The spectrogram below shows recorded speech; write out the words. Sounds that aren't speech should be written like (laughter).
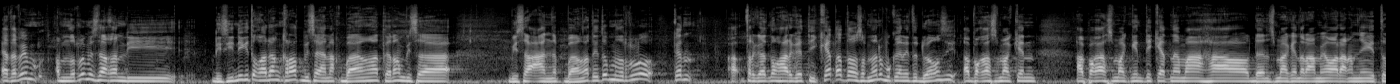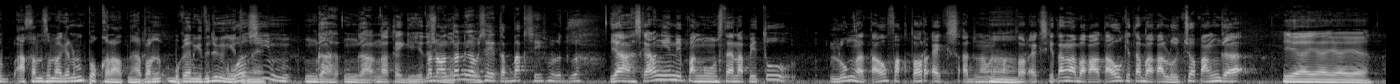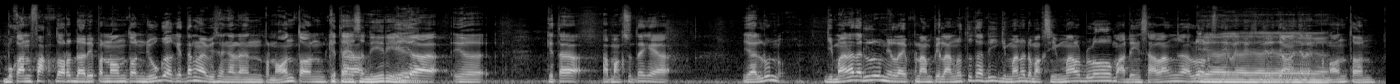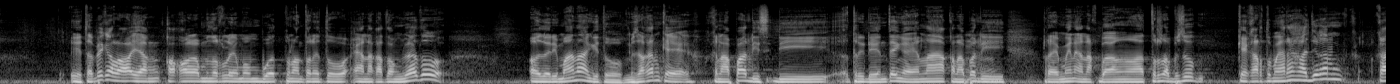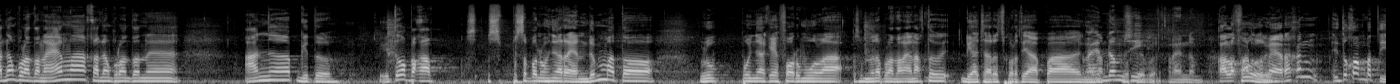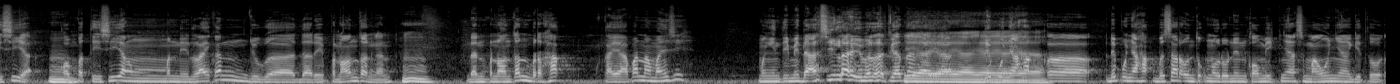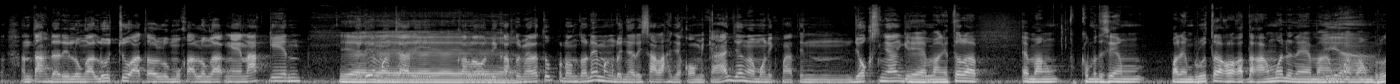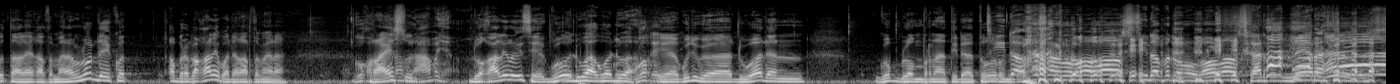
Eh tapi menurut lu misalkan di di sini gitu kadang crowd bisa enak banget, kadang bisa bisa anyep banget itu menurut lu kan uh, tergantung harga tiket atau sebenarnya bukan itu doang sih? Apakah semakin apakah semakin tiketnya mahal dan semakin ramai orangnya itu akan semakin empuk crowdnya? Apa bukan gitu juga Gue gitu sih enggak enggak enggak kayak gitu. sih Penonton nggak bisa ditebak sih menurut gua. Ya sekarang ini panggung stand up itu lu nggak tahu faktor X ada namanya Hmm. faktor X kita nggak bakal tahu kita bakal lucu apa enggak Iya iya iya iya. bukan faktor dari penonton juga kita nggak bisa nyalain penonton Kitanya sendiri ya? iya ya kita ah, maksudnya kayak ya lu gimana tadi lu nilai penampilan lu tuh tadi gimana udah maksimal belum ada yang salah nggak lu harus Iya, nilai iya, diri sendiri iya, jangan iya, nyalain iya. penonton Eh tapi kalau yang kalau menurut lo yang membuat penonton itu enak atau enggak tuh eh, dari mana gitu? Misalkan kayak kenapa di di Tridente nggak enak, kenapa di Remen enak banget. Terus abis itu kayak kartu merah aja kan kadang penontonnya enak, kadang penontonnya anyep gitu. Itu apakah se- sepenuhnya random atau lu punya kayak formula sebenarnya penonton enak tuh di acara seperti apa? enak Random seperti sih. apa? random kalau kartu ya? merah kan itu kompetisi ya Hmm. kompetisi yang menilai kan juga dari penonton kan Hmm. dan penonton berhak kayak apa namanya sih mengintimidasi lah ibarat kata Iya, kayak iya, iya, dia iya, punya iya. hak eh, dia punya hak besar untuk nurunin komiknya semaunya gitu entah dari lu nggak lucu atau lu muka lu nggak ngenakin Iya, jadi iya, emang iya, cari iya, iya, kalau di iya. kartu merah tuh penontonnya emang udah nyari salahnya komiknya aja nggak mau nikmatin jokesnya gitu Iya emang itulah emang kompetisi yang paling brutal kalau kata kamu dan emang Iya. emang brutal ya kartu merah. Lu udah ikut oh, berapa kali pada kartu merah? Gua kartu Rise merah berapa ya Dua kali lu isi ya. Gue Gua dua, gua dua. Gua kayak Iya gue juga dua dan gue belum pernah tidak turun. Tidak (laughs) pernah lolos, tidak pernah lolos kartu merah terus.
